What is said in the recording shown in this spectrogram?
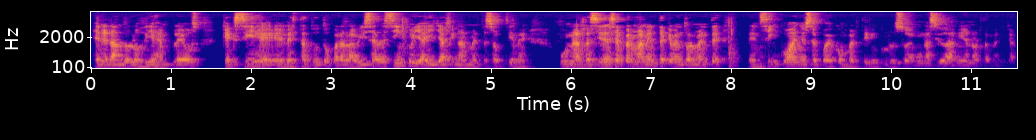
generando los 10 empleos que exige el estatuto para la visa EB5 y ahí ya finalmente se obtiene una residencia permanente que eventualmente en cinco años se puede convertir incluso en una ciudadanía norteamericana.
